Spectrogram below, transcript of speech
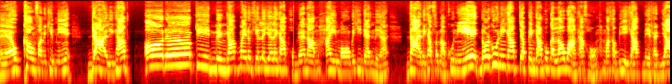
แล้วเข้าฟังในคลิปนี้ได้เลยครับออเดอร์ที่หนึ่งครับ ไม่ต้องคิดอะไรเยอะเลยครับ ผมแนะนำให้มองไปที่แดนเหนือ ได้เลยครับสำหรับคู่นี้ โดยคู่นี้ครับจะเป็นการพบกันระหว่างทางของมาคาบีครับเนทันยา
